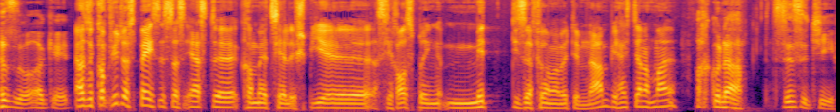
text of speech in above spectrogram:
also, okay. Also Computer Space ist das erste kommerzielle Spiel, das sie rausbringen mit dieser Firma mit dem Namen. Wie heißt der nochmal? Ach, Gunnar, Syzygy.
